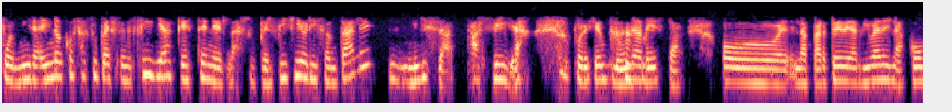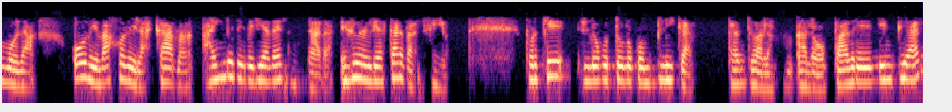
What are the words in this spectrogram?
Pues mira, hay una cosa súper sencilla que es tener las superficies horizontales lisas, vacías. Por ejemplo, una mesa o la parte de arriba de la cómoda o debajo de las camas. Ahí no debería haber nada. Eso debería estar vacío. Porque luego todo complica tanto a, a los padres limpiar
